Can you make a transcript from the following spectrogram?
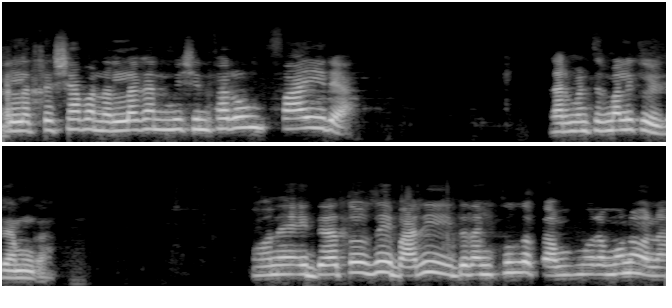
আল্লাহতে সাবানের লাগান মেশিন ফারুম ফাইরা। গার্মেন্টসের মালিক হয়ে যাম গা। মানে এটা তো যে বাড়ি, এটা আমি খুলতাম মোরা মনে হয় না।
